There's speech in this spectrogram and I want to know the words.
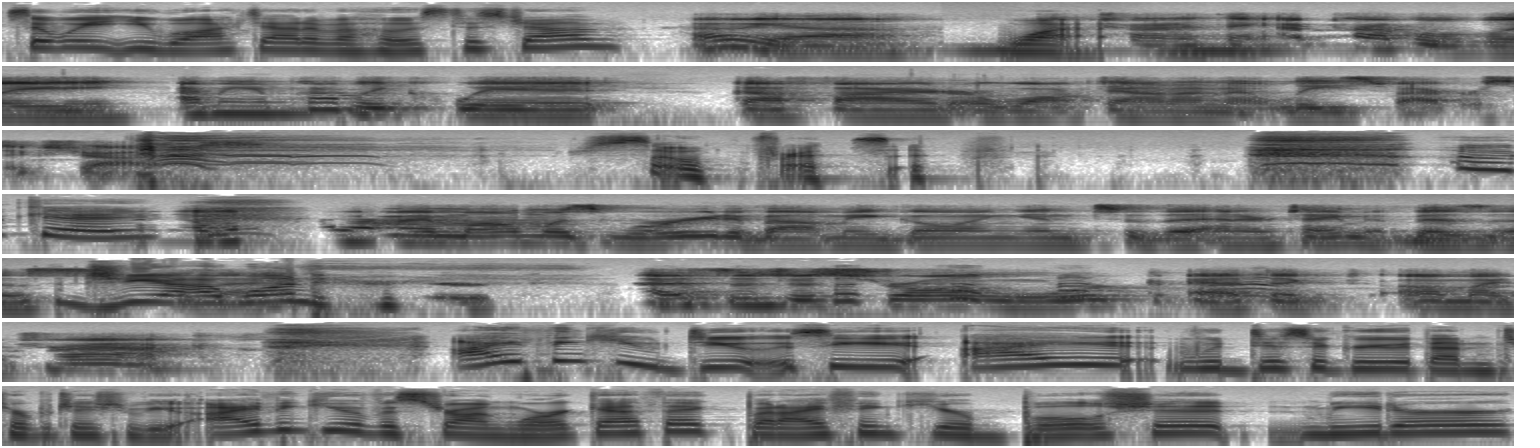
so wait, you walked out of a hostess job? Oh yeah. What? I'm trying to think. I probably, I mean, I probably quit, got fired, or walked out on at least five or six jobs. So impressive. okay. I my mom was worried about me going into the entertainment business. Gee, I wonder. I had such a strong work ethic on my track. I think you do. See, I would disagree with that interpretation of you. I think you have a strong work ethic, but I think your bullshit meter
